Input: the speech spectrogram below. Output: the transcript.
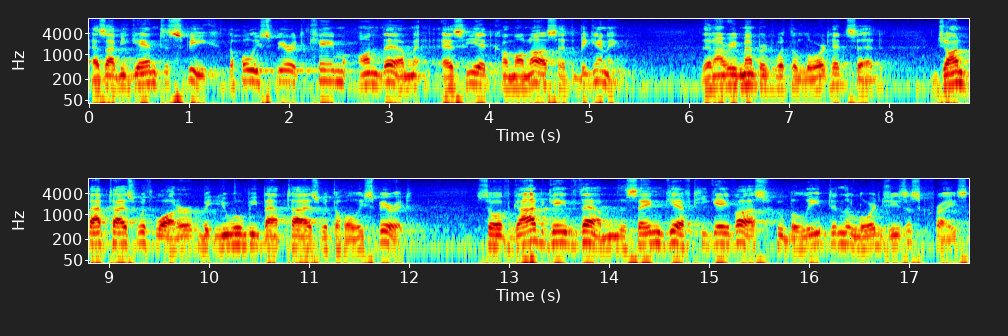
As I began to speak, the Holy Spirit came on them as he had come on us at the beginning. Then I remembered what the Lord had said John baptized with water, but you will be baptized with the Holy Spirit. So if God gave them the same gift he gave us who believed in the Lord Jesus Christ,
